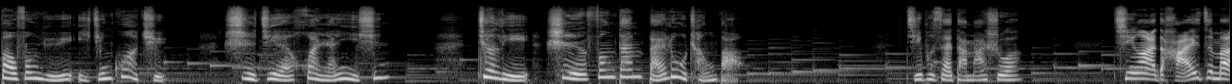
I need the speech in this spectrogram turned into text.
暴风雨已经过去。世界焕然一新，这里是枫丹白露城堡。吉普赛大妈说：“亲爱的孩子们，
